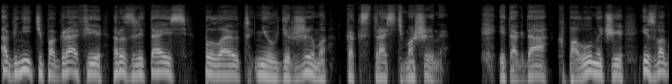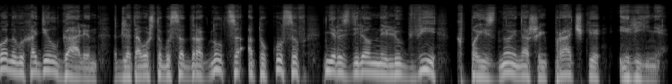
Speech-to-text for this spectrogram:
огни типографии, разлетаясь, пылают неудержимо, как страсть машины. И тогда, к полуночи, из вагона выходил Галин для того, чтобы содрогнуться от укусов неразделенной любви к поездной нашей прачке Ирине.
